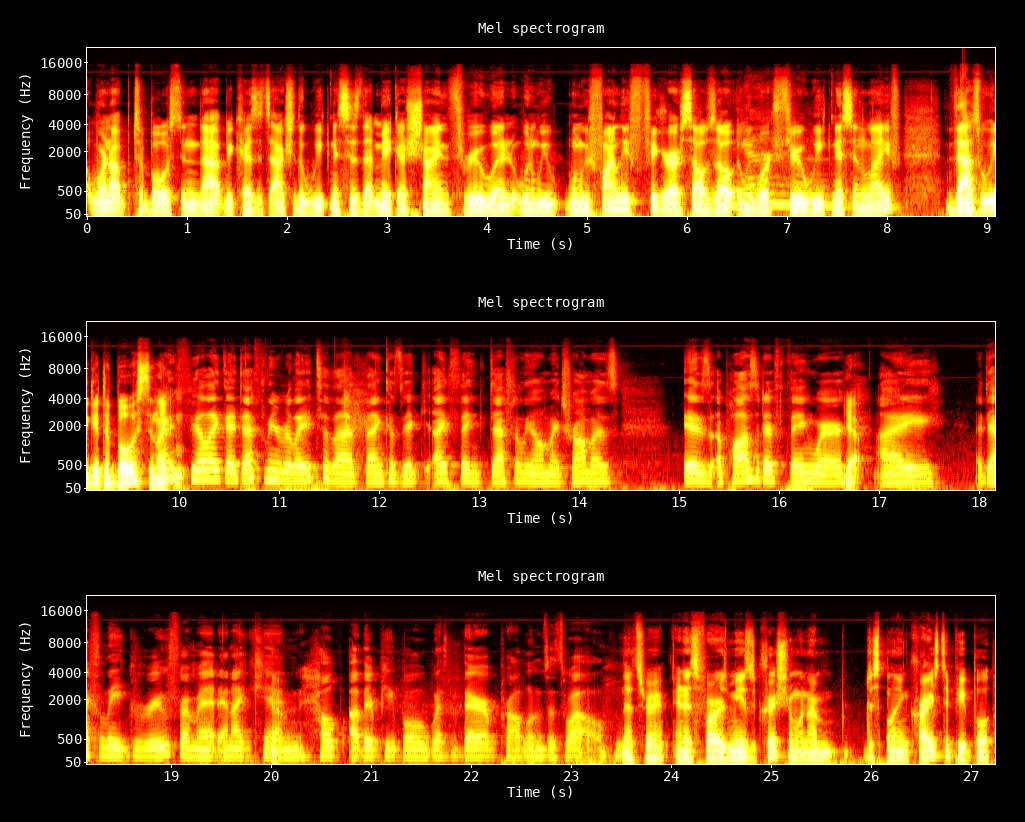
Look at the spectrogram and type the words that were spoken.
we're not to boast in that because it's actually the weaknesses that make us shine through when when we when we finally figure ourselves out and yeah. we work through weakness in life that's what we get to boast in like i feel like i definitely relate to that then because i think definitely all my traumas is a positive thing where yep. i i definitely grew from it and i can help other people with their problems as well that's right and as far as me as a christian when i'm displaying christ to people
